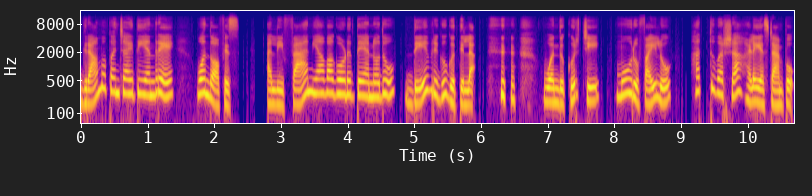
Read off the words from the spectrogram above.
ಗ್ರಾಮ ಪಂಚಾಯಿತಿ ಅಂದ್ರೆ ಒಂದು ಆಫೀಸ್. ಅಲ್ಲಿ ಫ್ಯಾನ್ ಯಾವಾಗ ಓಡುತ್ತೆ ಅನ್ನೋದು ದೇವ್ರಿಗೂ ಗೊತ್ತಿಲ್ಲ. ಒಂದು ಕುರ್ಚಿ, ಮೂರು ಫೈಲು, ಹತ್ತು ವರ್ಷ ಹಳೆಯ ಸ್ಟ್ಯಾಂಪು.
